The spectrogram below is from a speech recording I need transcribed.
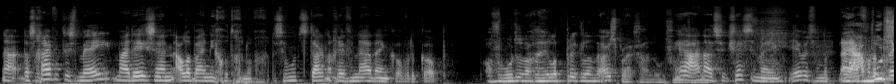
Nou, daar schrijf ik dus mee, maar deze zijn allebei niet goed genoeg. Dus we moeten daar nog even nadenken over de kop. Of we moeten nog een hele prikkelende uitspraak gaan doen. Ja, nou, succes ermee. Jij bent van de, Nou ja, van de woensdag-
